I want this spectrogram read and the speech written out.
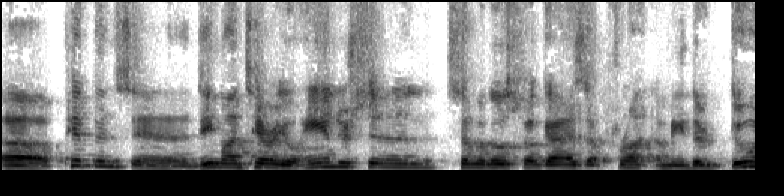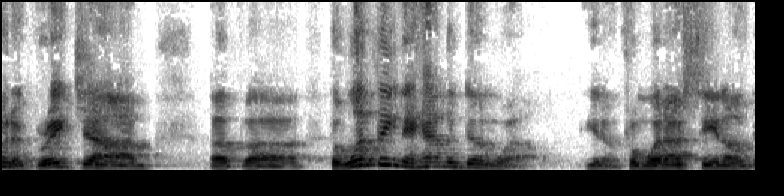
uh, Pippins and Demontario Anderson, some of those guys up front. I mean, they're doing a great job of uh, the one thing they haven't done well. You know, from what I've seen on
